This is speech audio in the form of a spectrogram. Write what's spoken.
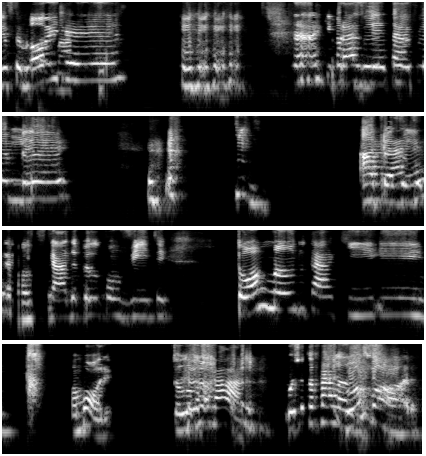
parabéns pelo Oi, Que prazer estar aqui. ah, prazer. Obrigada pelo convite. Tô amando estar aqui e vambora. Tô louca pra falar. Hoje eu tô falando. Vambora,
